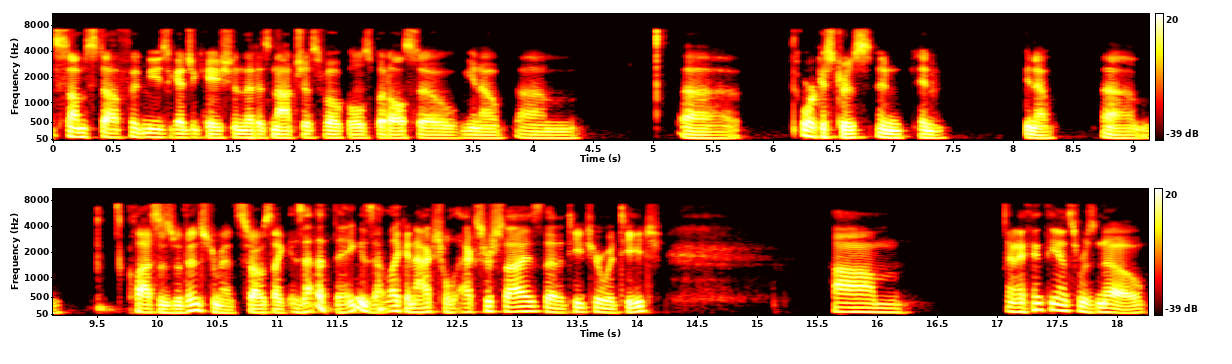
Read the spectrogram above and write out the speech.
some stuff in music education that is not just vocals but also you know um uh orchestras and and you know um classes with instruments. So I was like, is that a thing? Is that like an actual exercise that a teacher would teach? Um, and I think the answer was no.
